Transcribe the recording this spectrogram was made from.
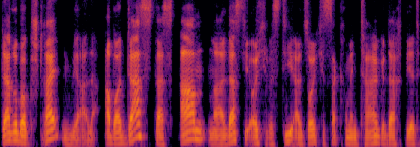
Darüber streiten wir alle. Aber dass das Abendmahl, dass die Eucharistie als solches sakramental gedacht wird,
